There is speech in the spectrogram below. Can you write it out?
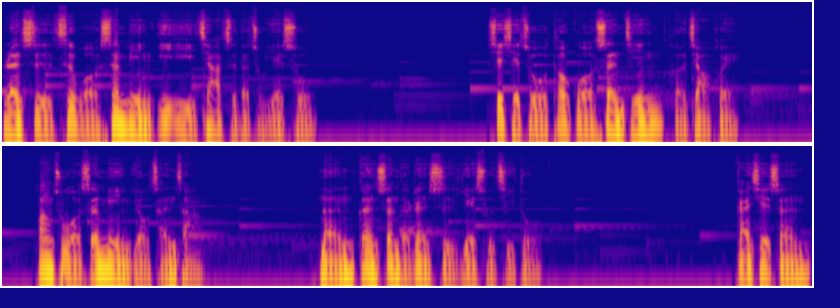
认识赐我生命意义价值的主耶稣。谢谢主透过圣经和教会，帮助我生命有成长，能更深的认识耶稣基督。感谢神。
